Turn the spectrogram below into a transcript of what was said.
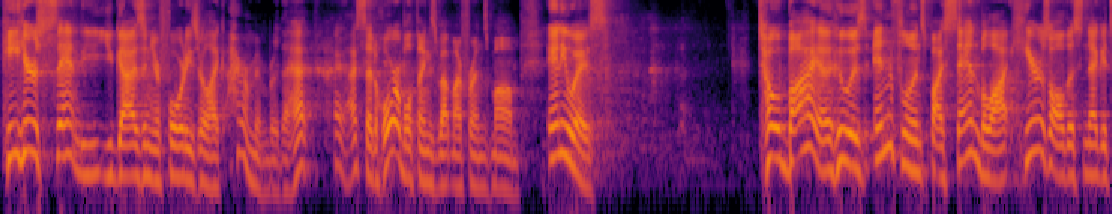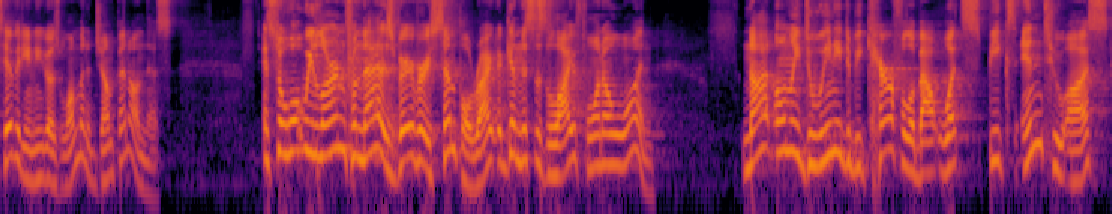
he hears Sanny. You guys in your 40s are like, I remember that. I said horrible things about my friend's mom. Anyways, Tobiah, who is influenced by Sanballat, hears all this negativity and he goes, Well, I'm going to jump in on this. And so, what we learn from that is very, very simple, right? Again, this is life 101. Not only do we need to be careful about what speaks into us,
